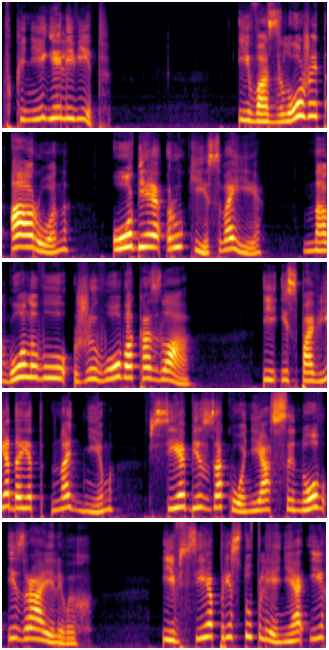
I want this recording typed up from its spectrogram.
в книге Левит. И возложит Аарон обе руки свои – на голову живого козла и исповедает над ним все беззакония сынов Израилевых и все преступления их,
